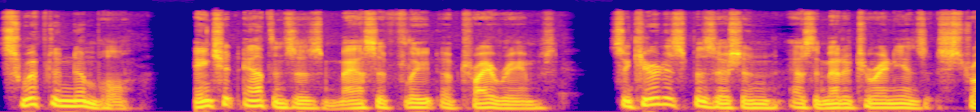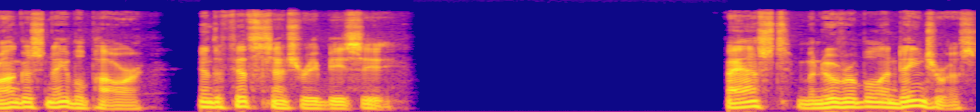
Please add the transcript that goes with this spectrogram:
Swift and nimble, ancient Athens's massive fleet of triremes secured its position as the Mediterranean's strongest naval power in the 5th century BC. Fast, maneuverable, and dangerous,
